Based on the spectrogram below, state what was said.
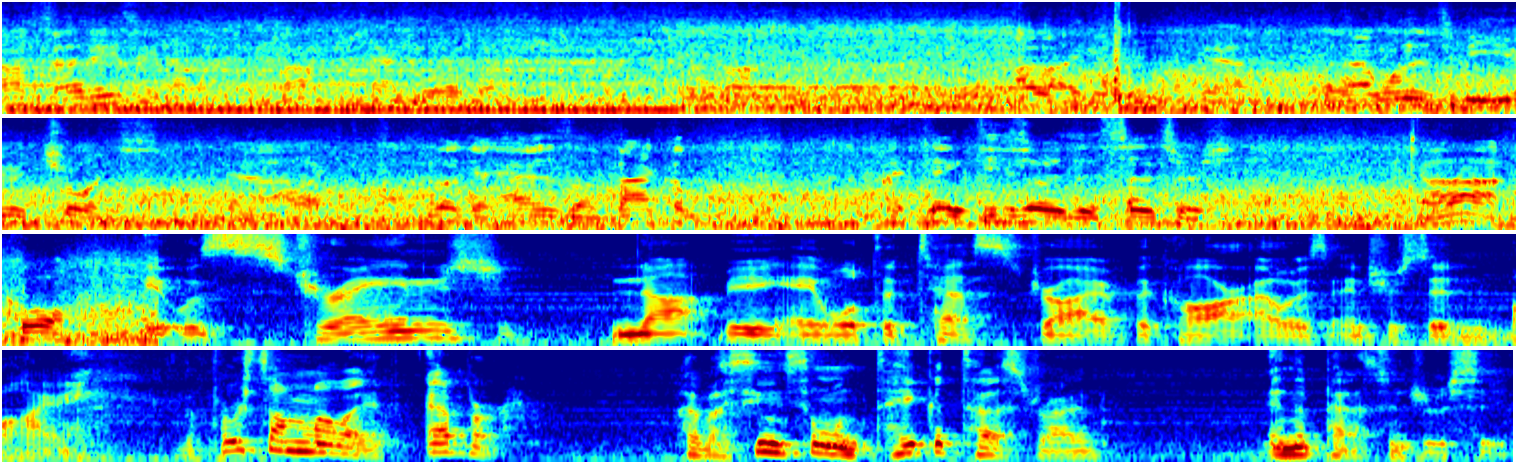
Oh, it's that easy. Wow, sounds I like it. Yeah. But I want it to be your choice. Yeah, I like it. Look, it has a backup. I think these are the sensors. Ah, cool. It was strange not being able to test drive the car I was interested in buying. The first time in my life ever have I seen someone take a test drive in the passenger seat.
